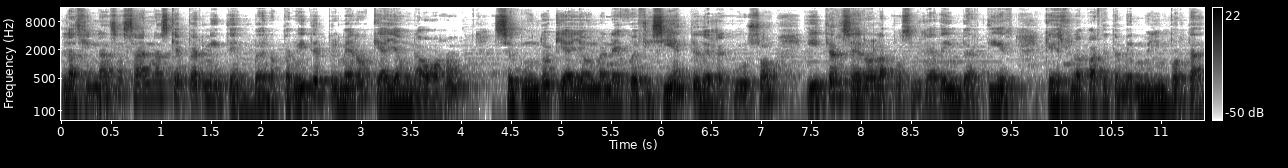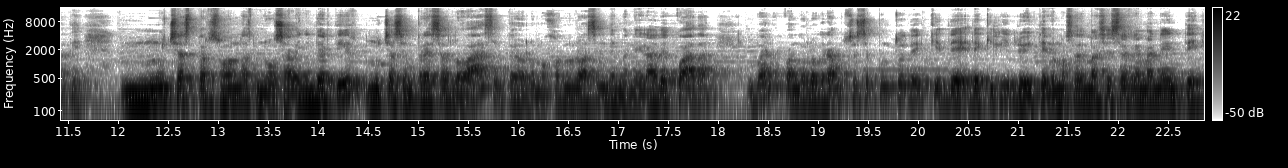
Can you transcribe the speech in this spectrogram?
Las finanzas sanas que permiten, bueno, permiten primero que haya un ahorro, segundo que haya un manejo eficiente del recurso y tercero la posibilidad de invertir, que es una parte también muy importante. Muchas personas no saben invertir, muchas empresas lo hacen, pero a lo mejor no lo hacen de manera adecuada. Y bueno, cuando logramos ese punto de, de, equilibrio y tenemos además ese remanente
